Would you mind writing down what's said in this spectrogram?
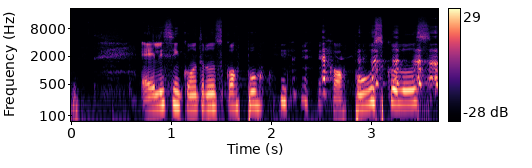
ele se encontra nos corpus, corpúsculos.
